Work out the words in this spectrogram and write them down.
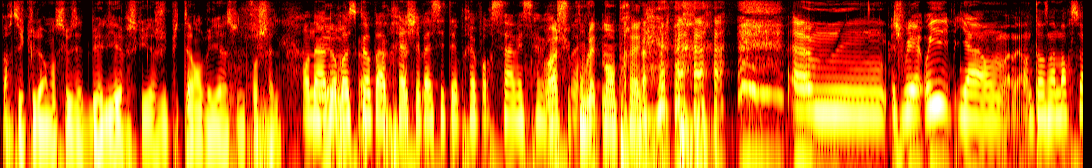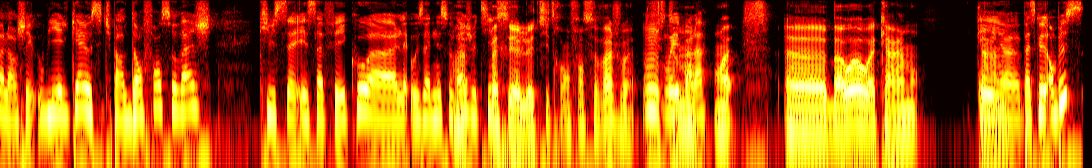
Particulièrement si vous êtes bélier, parce qu'il y a Jupiter en bélier la semaine prochaine. On a un euh, horoscope après, je sais pas si t'es prêt pour ça, mais ça va Ouais, je suis complètement prêt. Euh, je voulais, oui, il y a un- dans un morceau, alors j'ai oublié lequel aussi, tu parles d'enfants sauvages, qui, et ça fait écho à- aux années sauvages, Ouais. titre. Bah, c'est le titre Enfant sauvage, ouais. Mm, oui, voilà. Ouais. Euh, bah ouais, ouais, carrément. Et euh, parce que en plus,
